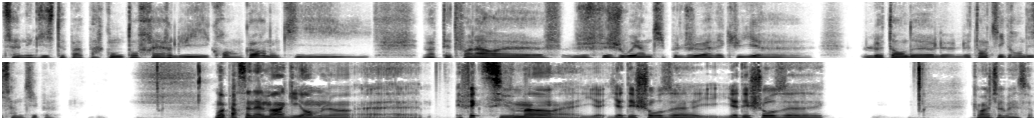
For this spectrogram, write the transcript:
ça n'existe pas. Par contre, ton frère lui, il croit encore, donc il va peut-être falloir jouer un petit peu le jeu avec lui le temps de le, temps qu'il grandisse un petit peu. Moi personnellement, Guillaume, là, effectivement, il y, a des choses, il y a des choses. comment je dirais bien ça?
